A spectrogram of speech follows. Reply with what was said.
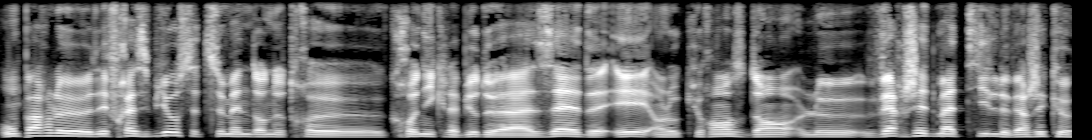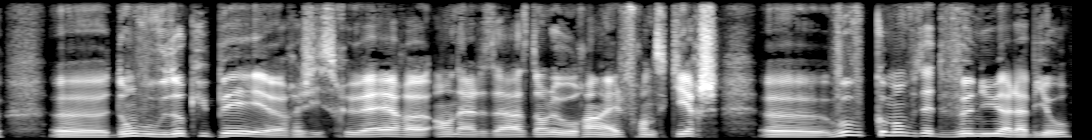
On parle des fraises bio cette semaine dans notre euh, chronique La bio de A à Z et en l'occurrence dans le verger de Mathilde, le verger que euh, dont vous vous occupez, euh, Régis Ruher, euh, en Alsace, dans le Haut-Rhin, à Elfranskirch. Euh, vous, comment vous êtes venu à la bio?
